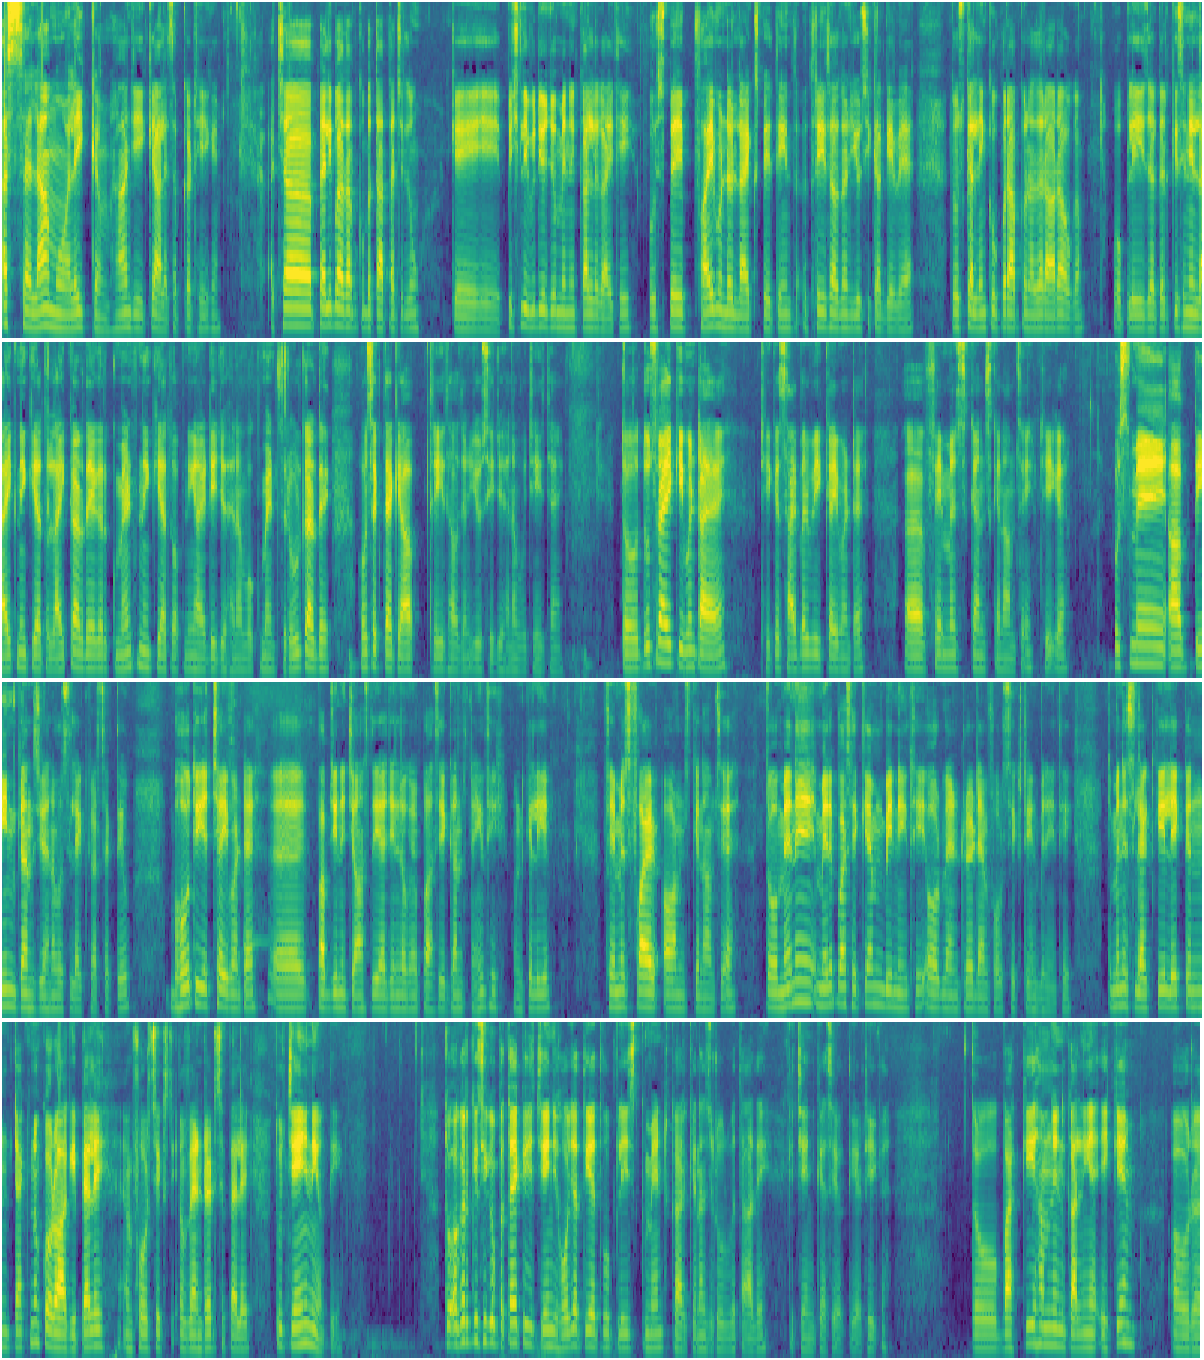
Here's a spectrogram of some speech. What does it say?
असलकम हाँ जी, क्या हाल है? सबका ठीक है? अच्छा पहली बात आपको बताता चलूँ कि पिछली वीडियो जो मैंने कल लगाई थी, उस पर फाइव हंड्रेड लाइक्स पे, तीन थ्री थाउज़ेंड यू का गिव है। तो उसका लिंक ऊपर आपको नज़र आ रहा होगा। वो प्लीज़ अगर किसी ने लाइक नहीं किया तो लाइक कर दे, अगर कमेंट नहीं किया तो अपनी आईडी जो है ना, वो कमेंट ज़रूर कर दे। हो सकता है कि आप थ्री थाउज़ेंड यू जो है ना, वो चीज़ जाएँ। तो दूसरा एक इवेंट आया है, ठीक है साइबर वीक का इवेंट है। फ़ेमस गन्स के नाम से, ठीक है। उसमें आप तीन गन्स जो है ना, वो सिलेक्ट कर सकते हो। बहुत ही अच्छा इवेंट है। पबजी ने चांस दिया जिन लोगों के पास ये गन्स नहीं थी, उनके लिए। फ़ेमस फायर आर्म्स के नाम से है। तो मैंने, मेरे पास एक एम भी नहीं थी और वेंट्रेड एम फोर सिक्सटीन भी नहीं थी। तो मैंने सेलेक्ट की, लेकिन टेक्नो कोर आ गई पहले एम फोर सिक्सटी वेंट्रेड से पहले। तो चेंज नहीं होती। तो अगर किसी को पता है कि ये चेंज हो जाती है तो वो प्लीज़ कमेंट करके ना ज़रूर बता दे कि चेंज कैसे होती है, ठीक है? तो बाकी हमने निकालनी है ए के एम और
